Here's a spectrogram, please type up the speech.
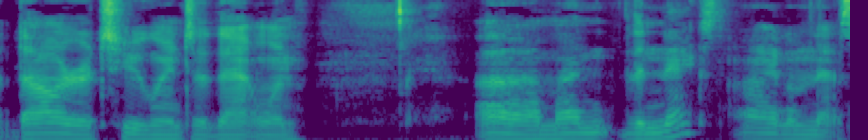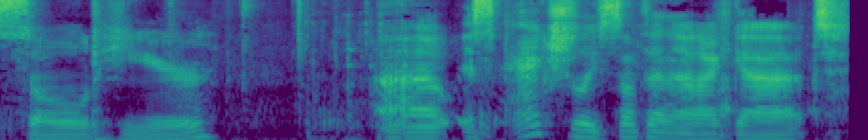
a dollar or two into that one. Uh, the next item that sold here uh, is actually something that I got,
